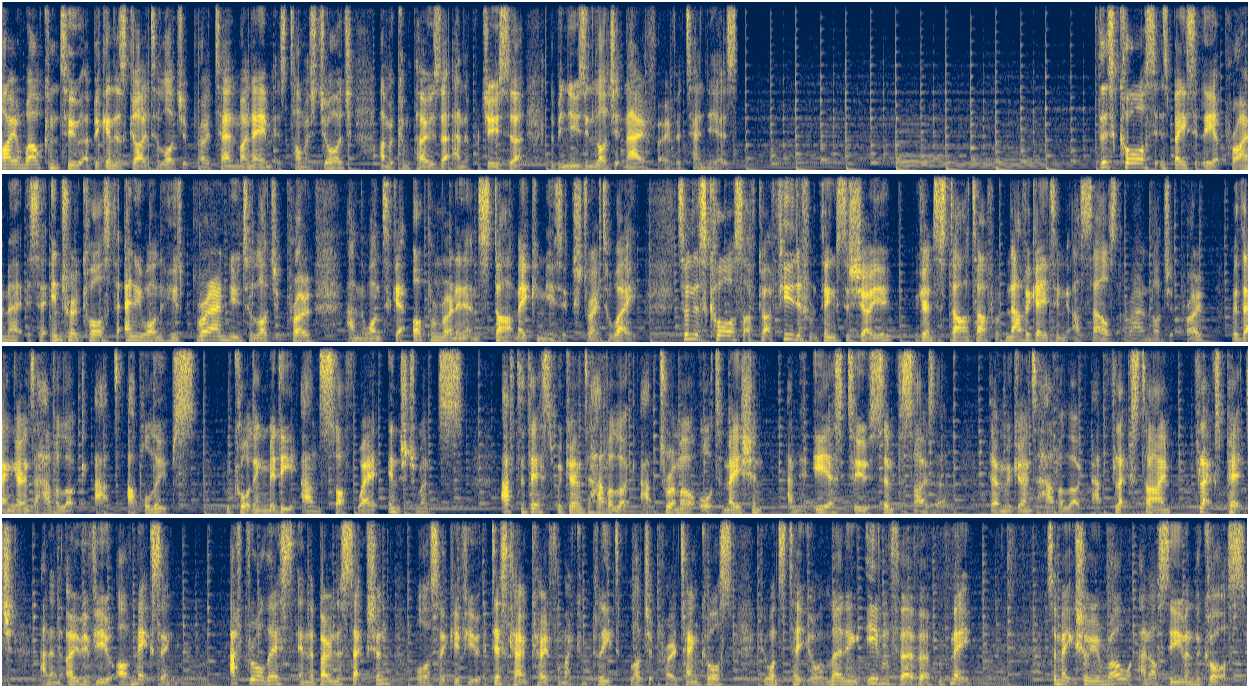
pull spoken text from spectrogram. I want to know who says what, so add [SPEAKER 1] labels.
[SPEAKER 1] Hi and welcome to A Beginner's Guide to Logic Pro 10. My name is Tomas George. I'm a composer and a producer. I've been using Logic now for over 10 years. This course is basically a primer. It's an intro course for anyone who's brand new to Logic Pro and they want to get up and running and start making music straight away. So in this course, I've got a few different things to show you. We're going to start off with navigating ourselves around Logic Pro. We're then going to have a look at Apple Loops, recording MIDI and software instruments. After this, we're going to have a look at drummer automation and the ES2 synthesizer. Then we're going to have a look at flex time, flex pitch, and an overview of mixing. After all this, in the bonus section, we'll also give you a discount code for my complete Logic Pro 10 course if you want to take your learning even further with me. So make sure you enroll and I'll see you in the course.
